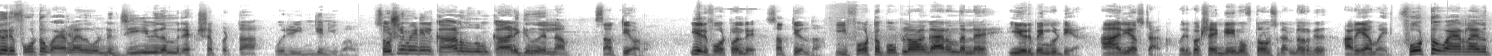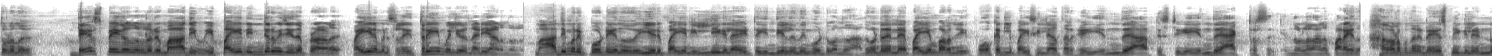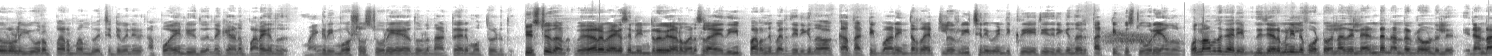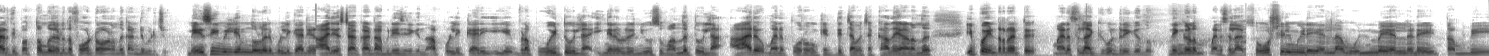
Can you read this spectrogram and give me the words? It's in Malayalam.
ഈ ഒരു ഫോട്ടോ വൈറലായതുകൊണ്ട് ജീവിതം രക്ഷപ്പെട്ട ഒരു ഇന്ത്യൻ യുവാവ്. സോഷ്യൽ മീഡിയയിൽ കാണുന്നതും കാണിക്കുന്നതെല്ലാം സത്യമാണോ? ഈ ഒരു ഫോട്ടോന്റെ സത്യം എന്താ? ഈ ഫോട്ടോ പോപ്പുലർ ആവാൻ കാരണം തന്നെ ഈ ഒരു പെൺകുട്ടിയാണ് ആര്യ സ്റ്റാക്ക്. ഒരു പക്ഷേ ഗെയിം ഓഫ് ത്രോൺസ് കണ്ടവർക്ക് അറിയാമായിരിക്കും. ഫോട്ടോ വൈറലായതിനെ തുടർന്ന് ഡെയർ സ്പേഗൽ എന്നുള്ളൊരു മാധ്യമം ഈ പയ്യൻ ഇന്റർവ്യൂ ചെയ്തപ്പോഴാണ് പയ്യനെ മനസ്സിലായത് ഇത്രയും വലിയൊരു നടിയാണെന്നുള്ളത്. മാധ്യമം റിപ്പോർട്ട് ചെയ്യുന്നത് ഈ ഒരു പയ്യൻ ഇല്ലീഗലായിട്ട് ഇന്ത്യയിൽ നിന്ന് ഇങ്ങോട്ട് വന്നത്. അതുകൊണ്ട് തന്നെ പയ്യൻ പറഞ്ഞ് പോക്കറ്റിൽ പൈസ ഇല്ലാത്തവർക്ക് എന്ത് ആർട്ടിസ്റ്റ് എന്ത് ആക്ട്രസ് എന്നുള്ളതാണ് പറയുന്നത്. അതോടൊപ്പം തന്നെ ഡേ സ്പീക്കിൽ എണ്ണൂറോളം യൂറോ പെർ മന്ത് വെച്ചിട്ട് ഇവന് അപ്പോയിന്റ് ചെയ്തു എന്നൊക്കെയാണ് പറയുന്നത്. ഭയങ്കര ഇമോഷണൽ സ്റ്റോറി ആയതുകൊണ്ട് നാട്ടുകാർ മൊത്തം എടുത്തു. ട്വിസ്റ്റ് ഇതാണ്. വേറെ മാഗസിന്റെ ആണ് മനസ്സിലായത്. ഈ പറഞ്ഞ് പരത്തിയിരിക്കുന്ന ഒക്കെ തട്ടിപ്പാണ് ഇന്റർനെറ്റിൽ റീച്ചിന് വേണ്ടി ക്രിയേറ്റ് ചെയ്തിരിക്കുന്ന ഒരു തട്ടിപ്പ് സ്റ്റോറിയാണെന്നുള്ളൂ ഒന്നാമത്തെ കാര്യം ഇത് ജർമ്മനിയിലെ ഫോട്ടോ അല്ലാതെ ലണ്ടൻ അണ്ടർഗ്രൗണ്ടിൽ രണ്ടായിരത്തി പത്തൊമ്പത് എടുത്ത ഫോട്ടോ ആണെന്ന് കണ്ടുപിടിച്ചു. മേസി വില്യം എന്നുള്ളൊരു പുള്ളിക്കാരി ആര്യ സ്റ്റാക്കായിട്ട് അഭിനയിച്ചിരിക്കുന്ന ആ പുള്ളിക്കാരി ഇവിടെ പോയിട്ടുമില്ല ഇങ്ങനെയുള്ളൊരു ന്യൂസ് വന്നിട്ടുമില്ല. ആരോ മനഃപൂർവം കെട്ടിച്ചമച്ച കഥയാണെന്ന് ഇപ്പോൾ ഇന്റർനെറ്റ് മനസ്സിലാക്കിക്കൊണ്ടിരിക്കുന്നു. നിങ്ങളും മനസ്സിലാക്കും. സോഷ്യൽ മീഡിയ എല്ലാം அன்பு தம்பி.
